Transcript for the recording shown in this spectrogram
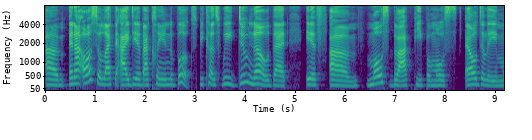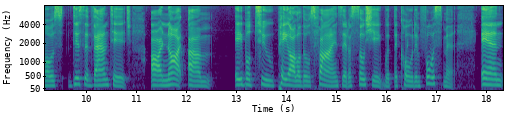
Um, and I also like the idea about cleaning the books because we do know that if um, most Black people, most elderly, most disadvantaged are not um, able to pay all of those fines that associate with the code enforcement, And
